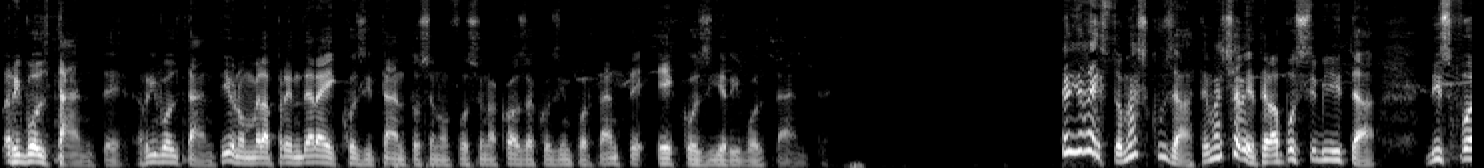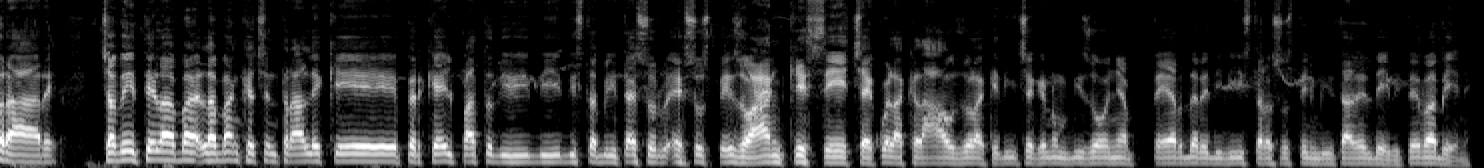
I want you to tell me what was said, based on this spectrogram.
rivoltante, rivoltante. Io non me la prenderei così tanto se non fosse una cosa così importante e così rivoltante. Per il resto, ma scusate, ma avete la possibilità di sforare, avete la, la, banca centrale che perché il patto di, di, di stabilità è, so, è, sospeso anche se c'è quella clausola che dice che non bisogna perdere di vista la sostenibilità del debito e va bene.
